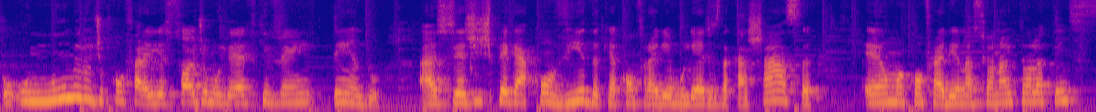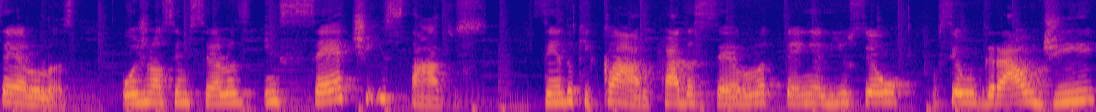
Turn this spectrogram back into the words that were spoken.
o, o número de confrarias só de mulheres que vem tendo. Se a gente pegar a Convida, que é a Confraria Mulheres da Cachaça, é uma confraria nacional, então ela tem células. Hoje nós temos células em sete estados, sendo que, claro, cada célula tem ali o seu, o seu grau de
